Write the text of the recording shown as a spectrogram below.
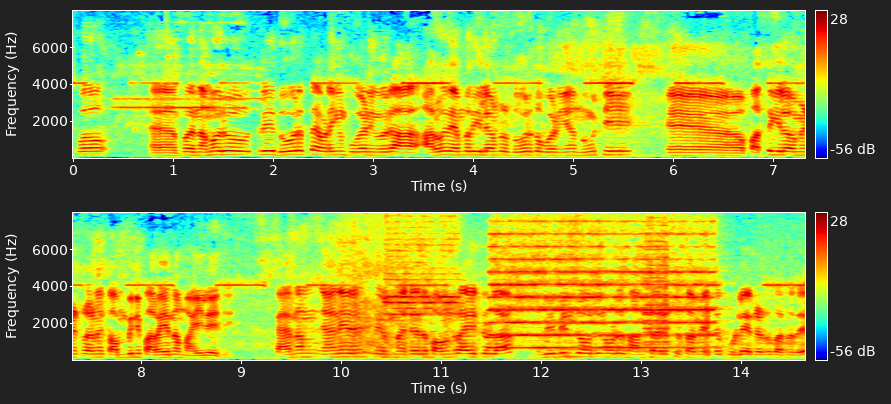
ഇപ്പോൾ ഇപ്പോൾ നമ്മൊരു ഇത്തിരി ദൂരത്തെ എവിടെയെങ്കിലും പോവുകയാണെങ്കിൽ ഒരു അറുപത് എൺപത് കിലോമീറ്റർ ദൂരത്ത് പോവുകയാണെങ്കിൽ നൂറ്റി പത്ത് കിലോമീറ്ററാണ് കമ്പനി പറയുന്ന മൈലേജ്. കാരണം ഞാൻ മറ്റേത് ഫൗണ്ടറായിട്ടുള്ള വിപിൻ ജോർജിനോട് സംസാരിച്ച സമയത്ത് പുള്ളി എന്റെ അടുത്ത് പറഞ്ഞത്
